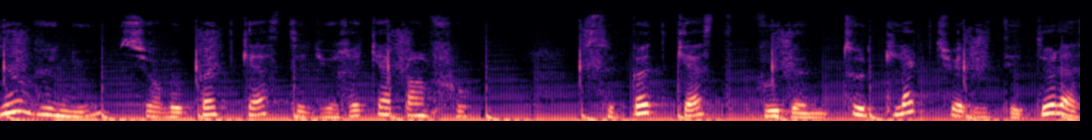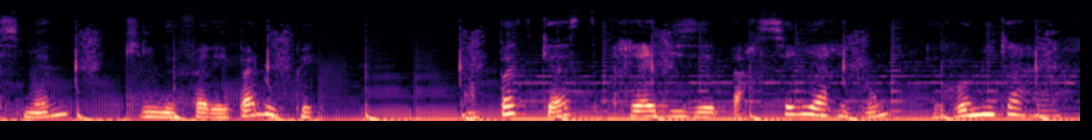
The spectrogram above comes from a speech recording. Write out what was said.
Bienvenue sur le podcast du Récap Info. Ce podcast vous donne toute l'actualité de la semaine qu'il ne fallait pas louper. Un podcast réalisé par Célia Rivon et Romy Carrère.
